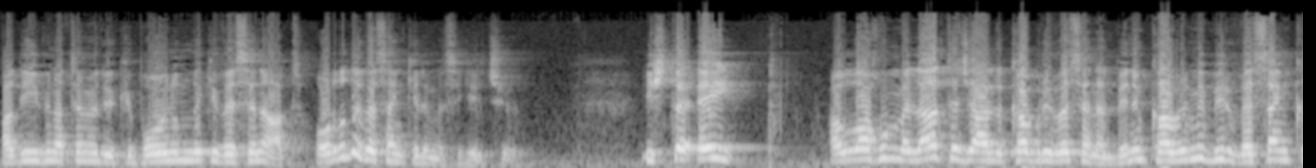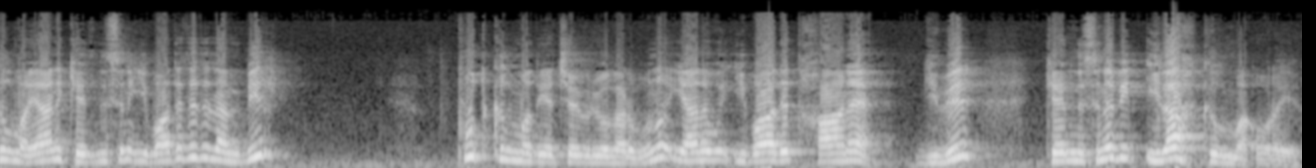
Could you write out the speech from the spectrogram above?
Adi İbn Ateme diyor ki boynundaki veseni at. Orada da vesen kelimesi geçiyor. İşte ey Allahümme la teca'al kabri vesenen. Benim kabrimi bir vesen kılma. Yani kendisine ibadet edilen bir put kılma diye çeviriyorlar bunu. Yani bu ibadethane gibi kendisine bir ilah kılma orayı.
